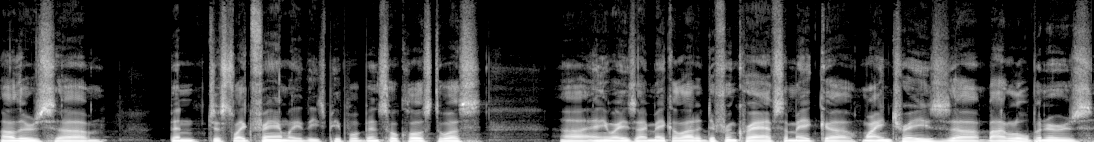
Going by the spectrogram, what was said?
others. Um, been just like family. These people have been so close to us. Uh, anyways, I make a lot of different crafts. I make uh, wine trays, uh, bottle openers,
